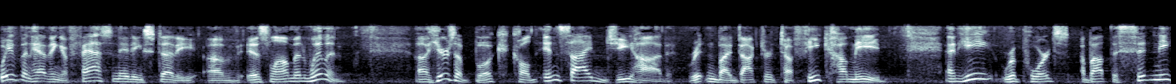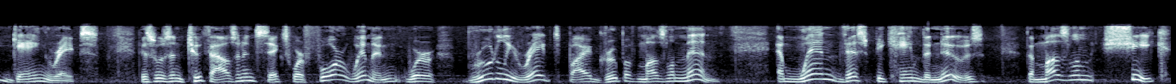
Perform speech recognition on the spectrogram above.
We've been having a fascinating study of Islam and women. Uh, here's a book called Inside Jihad, written by Dr. Tawfik Hamid. And he reports about the Sydney gang rapes. This was in 2006, where four women were brutally raped by a group of Muslim men. And when this became the news, the Muslim sheikh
